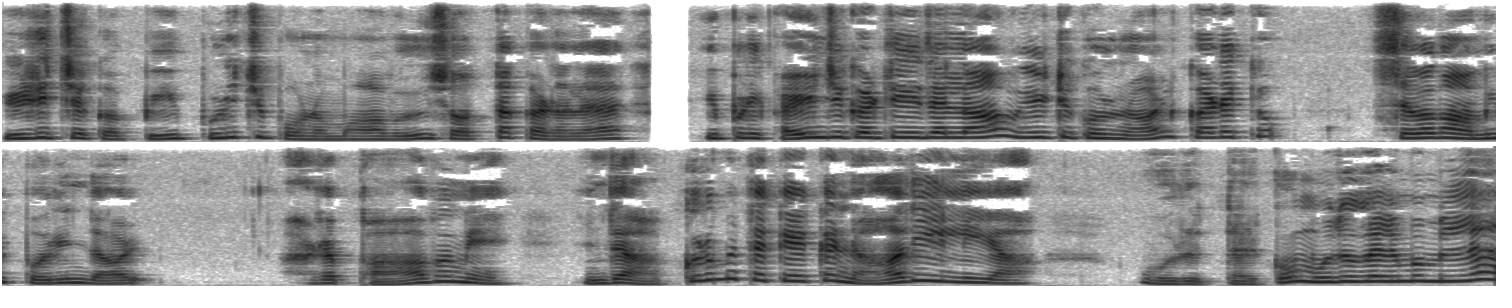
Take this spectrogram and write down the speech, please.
இடிச்ச கப்பி புளிச்சு போன மாவு சொத்தக்கடலை இப்படி கழிஞ்சு கட்டி இதெல்லாம் வீட்டுக்கு ஒரு நாள் கிடைக்கும். சிவகாமி பொரிந்தாள். அட பாவமே இந்த அக்குடும்பத்தை கேட்க நாதி இல்லையா? ஒருத்தருக்கும் முதுகெலும்பும் இல்லை.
